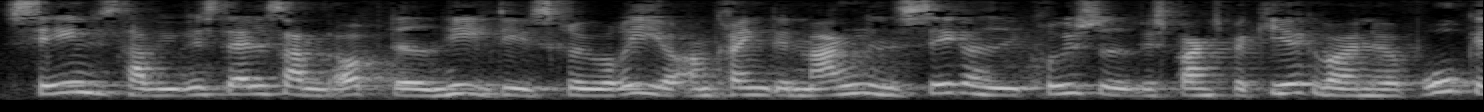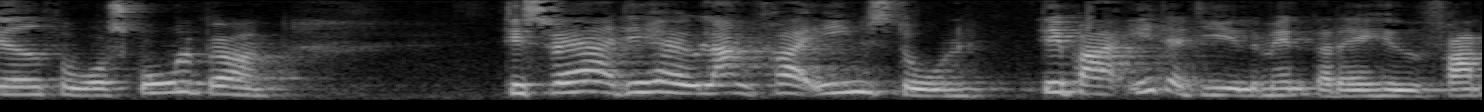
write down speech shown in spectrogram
Senest har vi vist alle sammen opdaget en hel del skriverier omkring den manglende sikkerhed i krydset ved Spangsberg Kirkevej og Brogade for vores skolebørn. Desværre er det her jo langt fra enestående. Det er bare et af de elementer, der er hævet frem,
